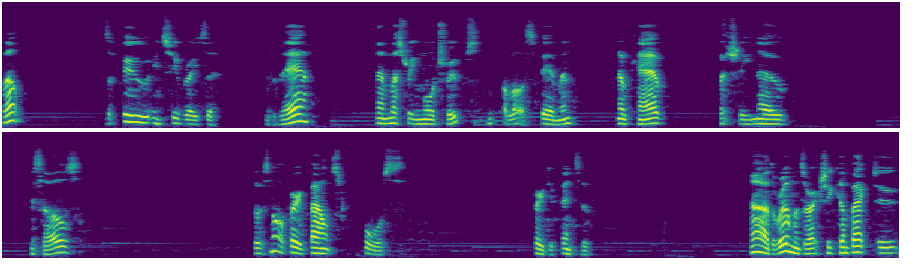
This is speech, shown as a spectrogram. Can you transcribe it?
well, there's a few Insuberator over there. They're mustering more troops, a lot of spearmen, no cav, virtually no missiles. So it's not a very balanced force, very defensive. Ah, the Romans are actually come back to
